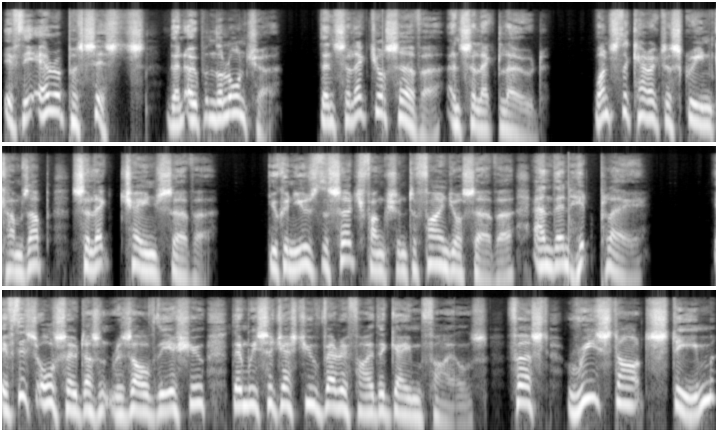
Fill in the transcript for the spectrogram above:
If the error persists, then open the launcher. Then select your server and select Load. Once the character screen comes up, select Change Server. You can use the search function to find your server and then hit play. If this also doesn't resolve the issue, then we suggest you verify the game files. First, restart Steam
